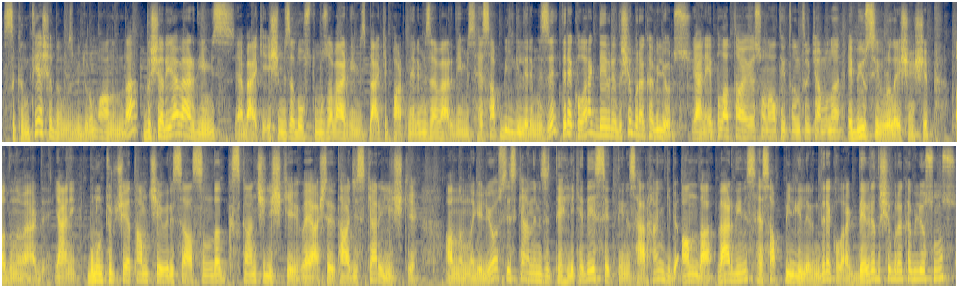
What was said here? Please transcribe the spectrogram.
sıkıntı yaşadığımız bir durum anında dışarıya verdiğimiz yani belki eşimize, dostumuza verdiğimiz, belki partnerimize verdiğimiz hesap bilgilerimizi direkt olarak devre dışı bırakabiliyoruz. Yani Apple hatta iOS 16'yı tanıtırken buna abusive relationship adını verdi. Yani bunun Türkçe'ye tam çevirisi aslında kıskanç ilişki veya işte tacizkar ilişki anlamına geliyor. Siz kendinizi tehlikede hissettiğiniz herhangi bir anda verdiğiniz hesap bilgilerini direkt olarak devre dışı bırakabiliyorsunuz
